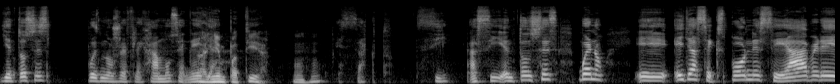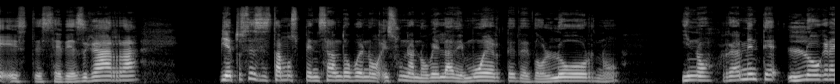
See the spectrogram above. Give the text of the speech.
y entonces pues nos reflejamos en ella. Hay empatía. Exacto. Sí, así. Entonces, bueno, eh, ella se expone, se abre, este, se desgarra, y entonces estamos pensando, bueno, es una novela de muerte, de dolor, ¿no? Y no, realmente logra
